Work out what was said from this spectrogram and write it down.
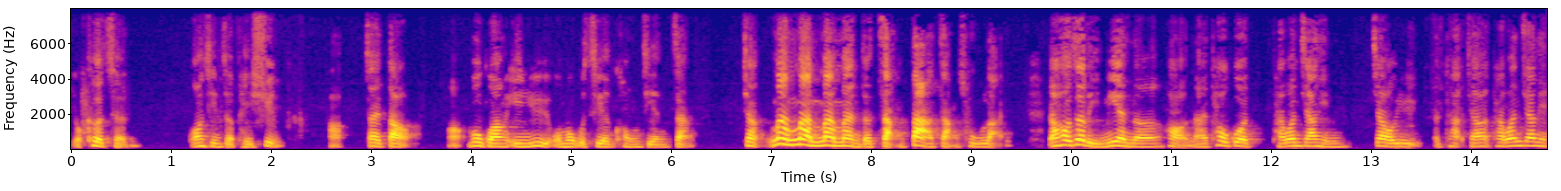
有课程，光行者培训，啊，再到啊目光音域，我们五次元空间站，这样慢慢慢慢的长大长出来。然后这里面呢，好，来透过台湾家庭教育，台家台湾家庭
